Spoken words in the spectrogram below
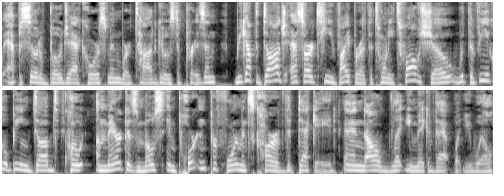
episode of Bojack Horseman where Todd goes to prison. We got the Dodge SRT Viper at the 2012 show, with the vehicle being dubbed, quote, America's most important performance car of the decade, and I'll let you make of that what you will.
